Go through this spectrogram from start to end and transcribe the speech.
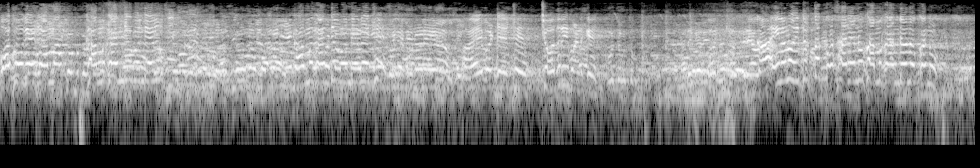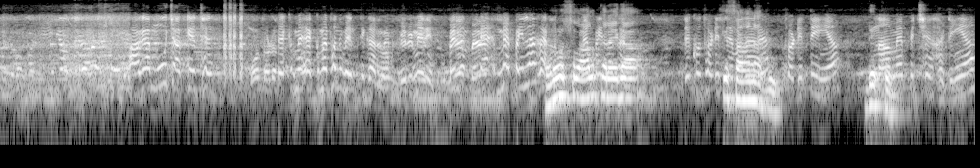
ਬਹੁਤ ਹੋ ਗਿਆ ਕੰਮ। ਕੰਮ ਕਰਨ ਦਿਓ ਬੰਦੇ ਕੇ ਇੱਥੇ ਇੱਕ ਮੈਂ ਇੱਕ ਮੈਂ ਤੁਹਾਨੂੰ ਬੇਨਤੀ ਕਰ ਰਿਹਾ ਮੇਰੀ ਪਹਿਲਾਂ ਮੈਂ ਮੈਂ ਪਹਿਲਾਂ ਕਰ ਹੁਣ ਉਹ ਸਵਾਲ ਕਰੇਗਾ ਕਰ- ਦੇਖੋ ਤੁਹਾਡੀ। ਹੈ ਤੁਹਾਡੀ ਧੀਆਂ। ਨਾ ਮੈਂ ਪਿੱਛੇ ਹਟੀਆਂ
